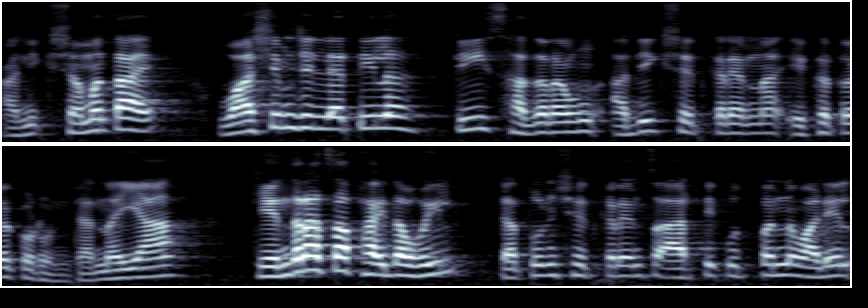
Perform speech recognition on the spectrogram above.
आणि क्षमता आहे. वाशिम जिल्ह्यातील तीस हजाराहून अधिक शेतकऱ्यांना एकत्र करून त्यांना या केंद्राचा फायदा होईल त्यातून शेतकऱ्यांचं आर्थिक उत्पन्न वाढेल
